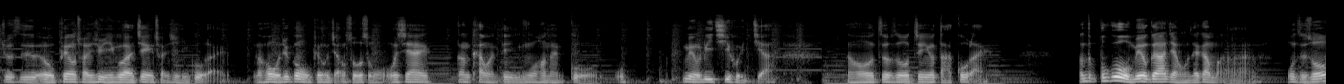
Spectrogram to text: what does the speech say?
就是我朋友传讯息过来，建议传讯息过来，然后我就跟我朋友讲说什么，我现在刚看完电影，我好难过，我没有力气回家，然后这时候建议又打过来，不过我没有跟他讲我在干嘛，我只说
